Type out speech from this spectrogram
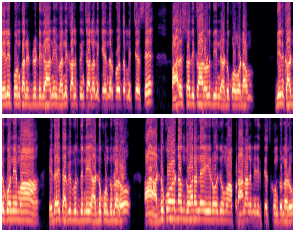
టెలిఫోన్ కనెక్టివిటీ కానీ ఇవన్నీ కల్పించాలని కేంద్ర ప్రభుత్వం ఇచ్చేస్తే ఫారెస్ట్ అధికారులు దీన్ని అడ్డుకోవడం దీనికి అడ్డుకొని మా ఏదైతే అభివృద్ధిని అడ్డుకుంటున్నారో ఆ అడ్డుకోవడం ద్వారానే ఈ రోజు మా ప్రాణాల మీదకి తెచ్చుకుంటున్నారు.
